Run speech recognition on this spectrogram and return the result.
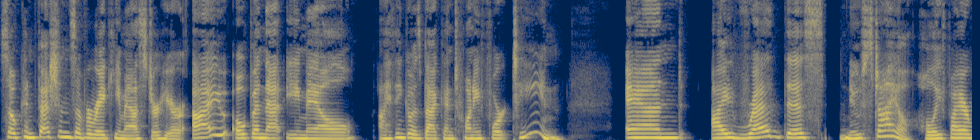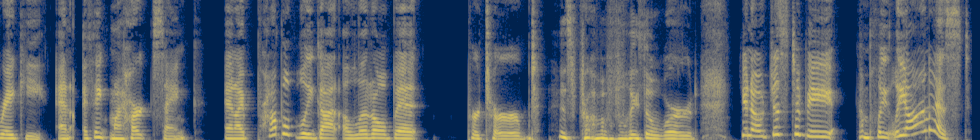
So, Confessions of a Reiki Master here. I opened that email, I think it was back in 2014. And I read this new style, Holy Fire Reiki, and I think my heart sank. And I probably got a little bit perturbed, is probably the word, you know, just to be completely honest.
